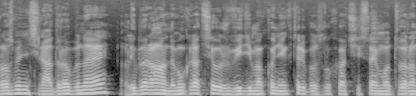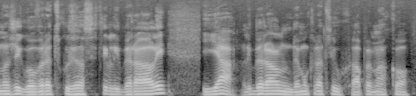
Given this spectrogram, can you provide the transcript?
rozmeniť na drobné. Liberálna demokracia už vidím, ako niektorí posluchači sa im otvoria nožík vo vrecku, že zase tí liberáli. Ja liberálnu demokraciu chápem ako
